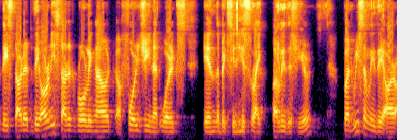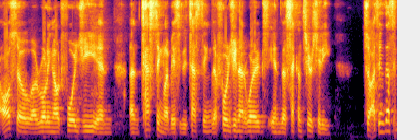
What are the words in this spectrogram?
they started they already started rolling out uh, 4G networks in the big cities like early this year. But recently, they are also uh, rolling out 4G and, and testing, like basically testing their 4G networks in the second tier city. So I think that's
